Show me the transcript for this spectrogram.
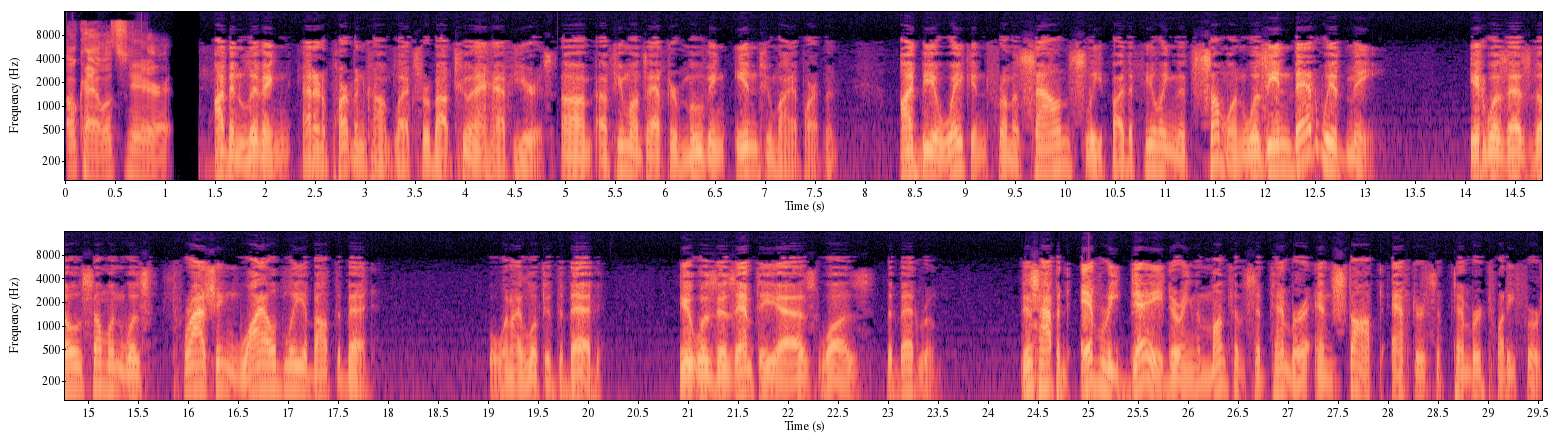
Okay, let's hear it. I've been living at an apartment complex for about two and a half years. Um, a few months after moving into my apartment, I'd be awakened from a sound sleep by the feeling that someone was in bed with me. It was as though someone was thrashing wildly about the bed. But when I looked at the bed, it was as empty as was the bedroom. This happened every day during the month of September and stopped after September 21st.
